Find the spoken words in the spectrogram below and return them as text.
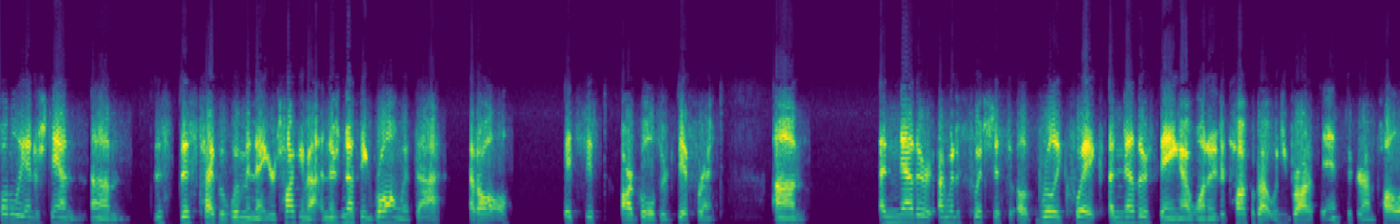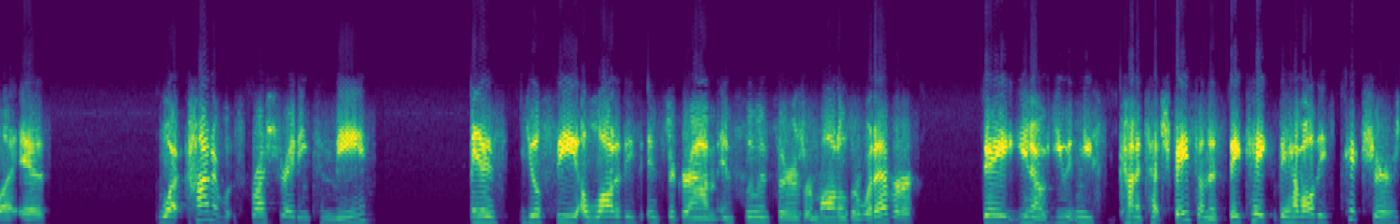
totally understand um, this this type of women that you're talking about, and there's nothing wrong with that at all. It's just our goals are different. Um, another i'm going to switch this up really quick. Another thing i wanted to talk about when you brought up the instagram paula is what kind of was frustrating to me is you'll see a lot of these instagram influencers or models or whatever they you know you and you kind of touch base on this they take they have all these pictures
